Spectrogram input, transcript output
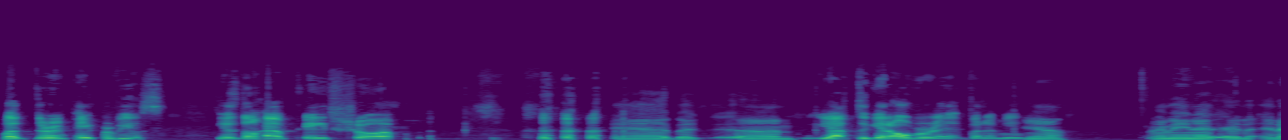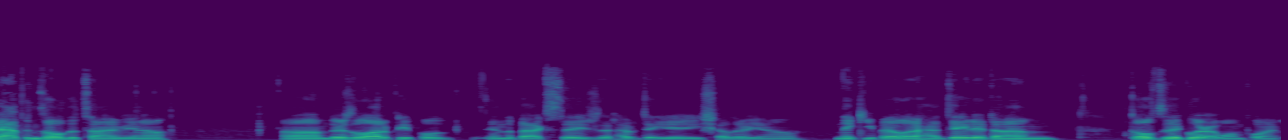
but during pay per views, you guys don't have Paige show up. yeah, but um, you have to get over it. But I mean, yeah, I mean it, it, it happens all the time. You know, um, there's a lot of people in the backstage that have dated each other. You know, Nikki Bella had dated um, Dolph Ziggler at one point.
